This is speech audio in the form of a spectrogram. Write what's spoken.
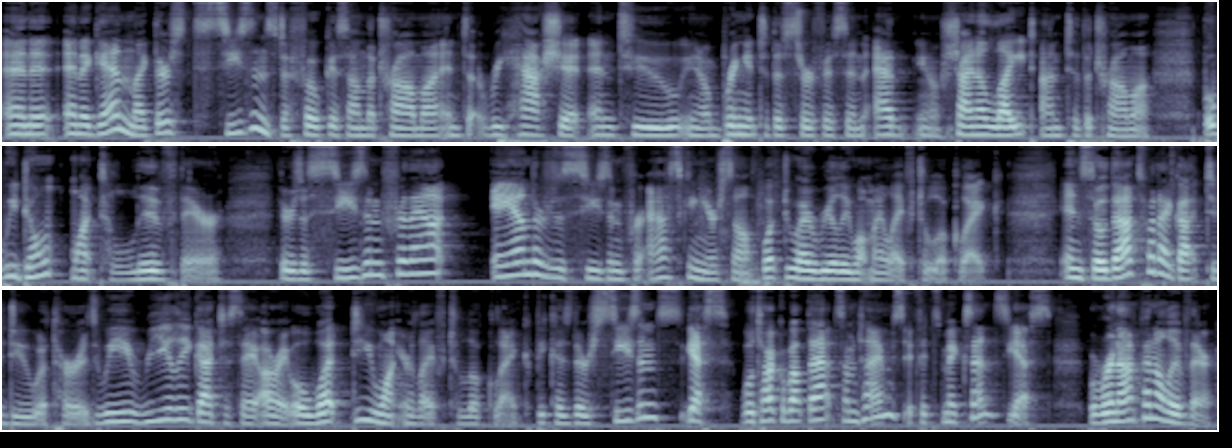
and it and again like there's seasons to focus on the trauma and to rehash it and to you know bring it to the surface and add you know shine a light onto the trauma. But we don't want to live there. There's a season for that and there's a season for asking yourself what do i really want my life to look like? And so that's what i got to do with her is we really got to say all right well what do you want your life to look like? Because there's seasons yes we'll talk about that sometimes if it makes sense yes but we're not going to live there.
